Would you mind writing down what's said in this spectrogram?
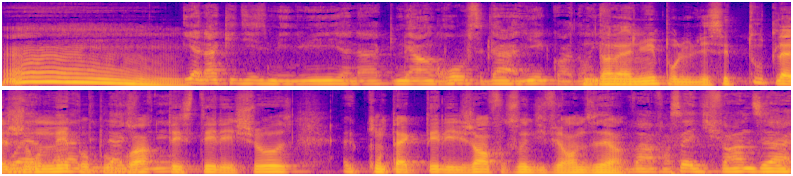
Il y en a qui disent minuit, il y en a qui- mais en gros, c'est dans la nuit, quoi. Donc, Dans faut- la nuit pour lui laisser toute la Ouais, journée voilà, pour pouvoir journée. tester les choses, euh, contacter les gens en fonction des différentes heures. va en fonction des différentes heures.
